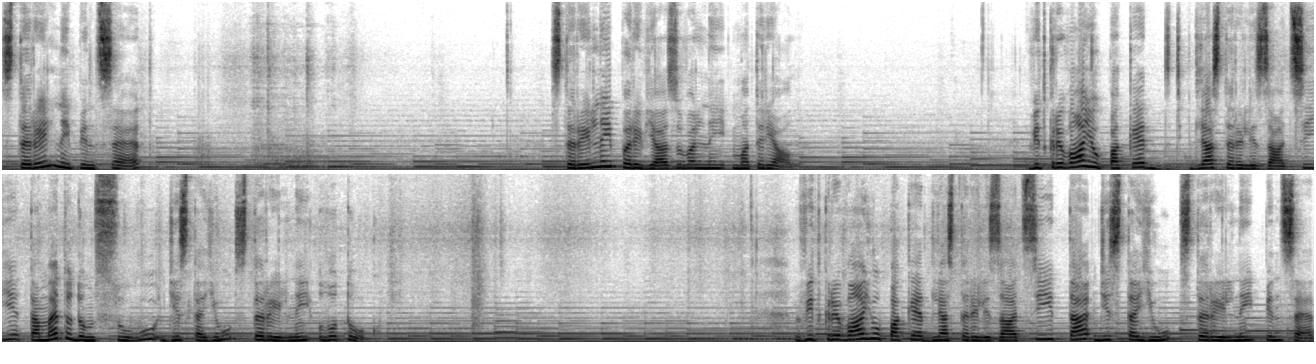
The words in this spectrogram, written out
стерильний пінцет, стерильний перев'язувальний матеріал. Відкриваю пакет для стерилізації та методом суву дістаю стерильний лоток. Відкриваю пакет для стерилізації та дістаю стерильний пінцет.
